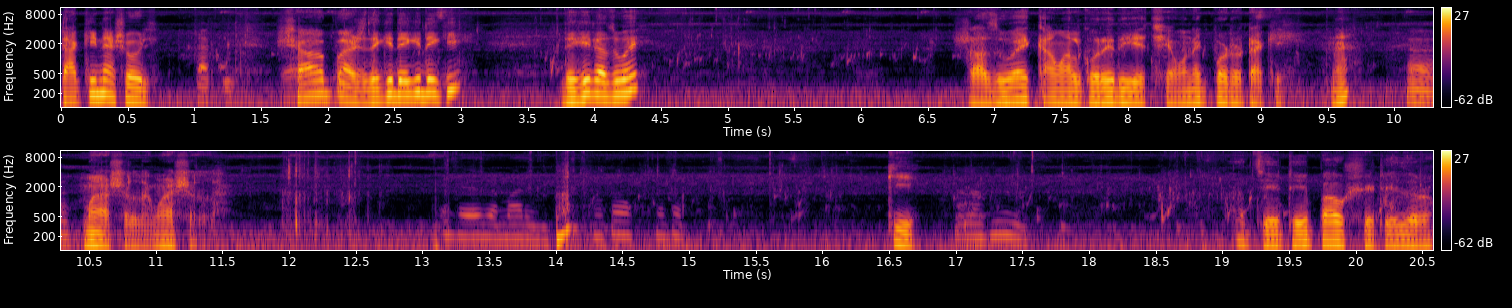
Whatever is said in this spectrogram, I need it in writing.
টাকি না শৈল? শাবাশ দেখি দেখি দেখি। দেখি রাজু ভাই। রাজু ভাই কামাল করে দিয়েছে অনেক বড় টাকি না? হ্যাঁ। মাশাল্লাহ মাশাল্লাহ। কি? যেটাই পাও সেটাই ধরো।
